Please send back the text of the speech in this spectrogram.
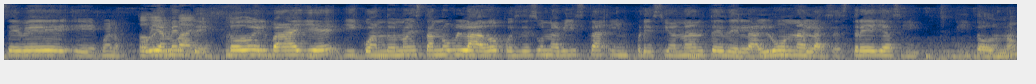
se ve, eh, bueno, Todo obviamente todo el valle y cuando no está nublado, pues es una vista impresionante de la luna, las estrellas y, y todo, ¿no?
